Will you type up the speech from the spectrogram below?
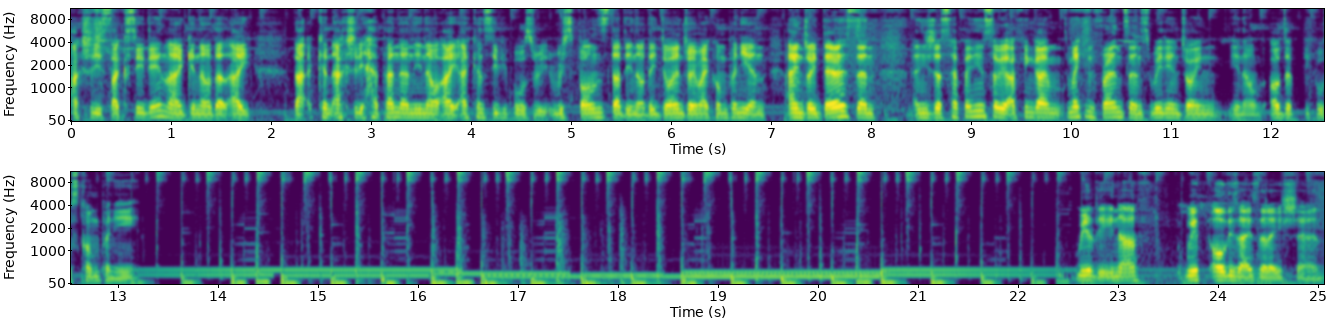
actually succeeding. Like you know that I that can actually happen and you know I, I can see people's re response that you know they do enjoy my company and I enjoy theirs and and it's just happening so yeah, I think I'm making friends and really enjoying you know other people's company weirdly enough with all this isolation,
